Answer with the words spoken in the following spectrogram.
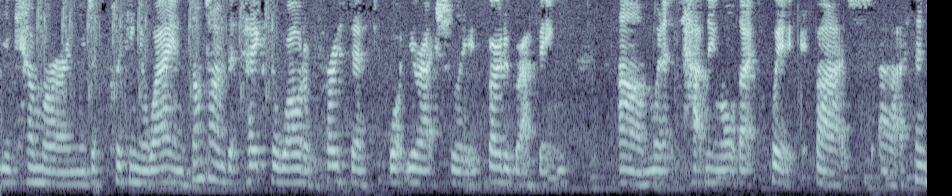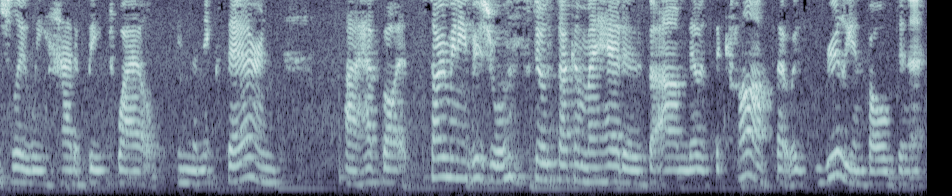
your camera and you're just clicking away and sometimes it takes a while to process what you're actually photographing um, when it's happening all that quick but uh, essentially we had a beaked whale in the mix there and I have got so many visuals still stuck in my head of um, there was the calf that was really involved in it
